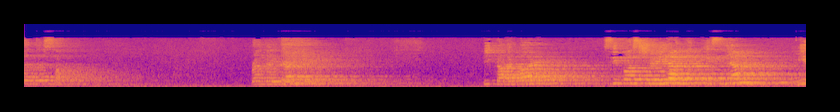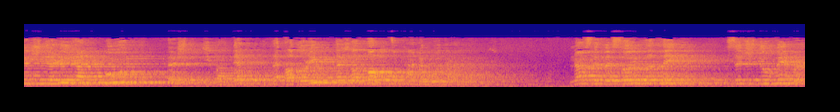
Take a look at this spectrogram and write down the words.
dhe të sakta. Prandaj tani, pika e parë, sipas sheriatit islam, mjeshtëria në punë është ibadet dhe adhurim ndaj Allahut subhanehu ve teala. Nëse besojmë dhe themi se çdo vepër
